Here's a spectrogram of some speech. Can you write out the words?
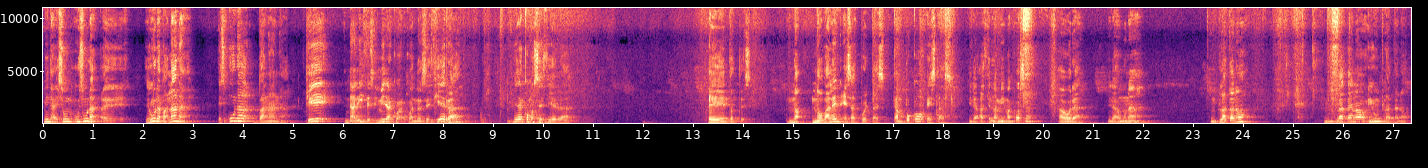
Mira, es, un, una, eh, una banana. Es una banana. ¿Qué narices? Y mira, cuando se cierra, mira cómo se cierra. Eh, entonces, no, no valen esas puertas, tampoco estas. Mira, hacen la misma cosa. Ahora, mira, una, un plátano, un plátano y un plátano.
